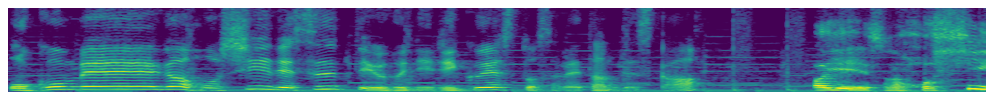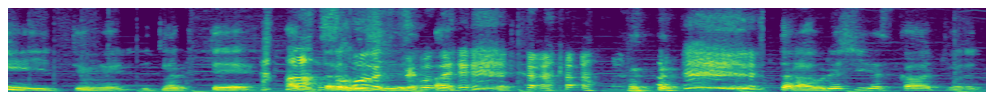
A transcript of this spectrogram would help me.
お米が欲しいですっていうふうにリクエストされたんですか？あ、いえいえ、その欲しいっていうふうに言ってなくて、あったら嬉しいですか？ね 言ったら嬉しいですか？って言われ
